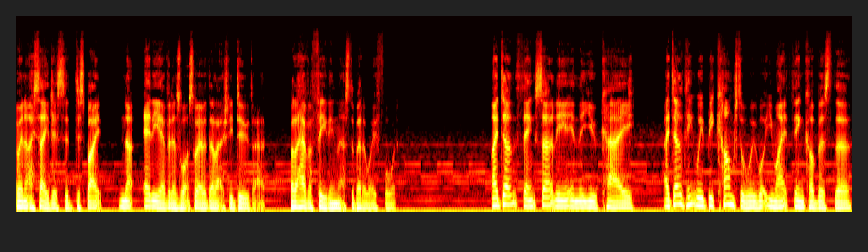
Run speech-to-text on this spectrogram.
I mean, I say this despite not any evidence whatsoever they'll actually do that, but I have a feeling that's the better way forward. I don't think, certainly in the UK, I don't think we'd be comfortable with what you might think of as the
